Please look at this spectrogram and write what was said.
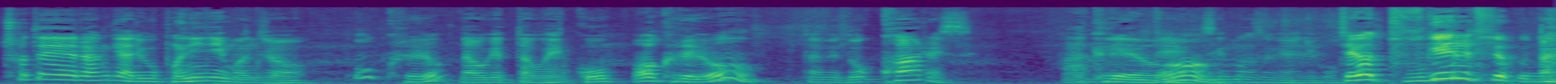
초대를 한 게 아니고 본인이 먼저 어 그래요? 나오겠다고 했고 어 그래요? 그다음에 녹화를 했어요. 아 그래요? 네, 생방송이 아니고 제가 두 개를 틀렸군요.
